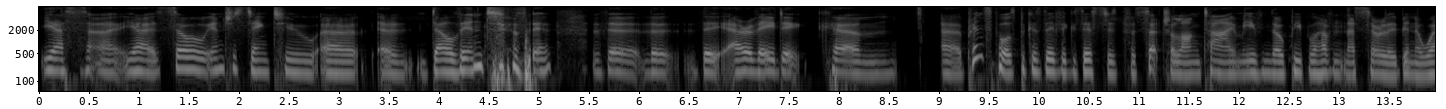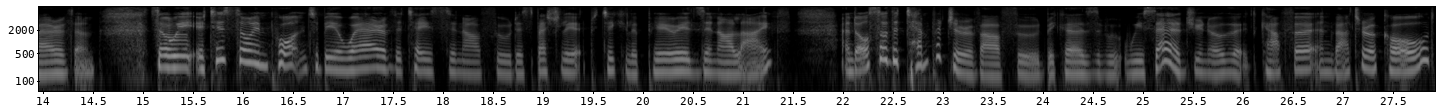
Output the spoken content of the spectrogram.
Yes, uh, yeah, it's so interesting to uh, uh, delve into the the the, the Ayurvedic um, uh, principles because they've existed for such a long time, even though people haven't necessarily been aware of them. So we, it is so important to be aware of the taste in our food, especially at particular periods in our life, and also the temperature of our food, because we said, you know, that kapha and vata are cold,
